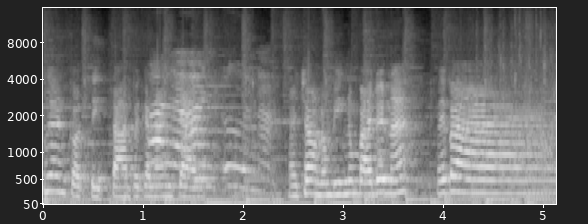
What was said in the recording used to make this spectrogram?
เพื่อนๆกดติดตามเป็นกำลังใจร้านอื่นอะ ให้ช่องน้องบิงน้องบายด้วยนะ บ๊ายบาย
